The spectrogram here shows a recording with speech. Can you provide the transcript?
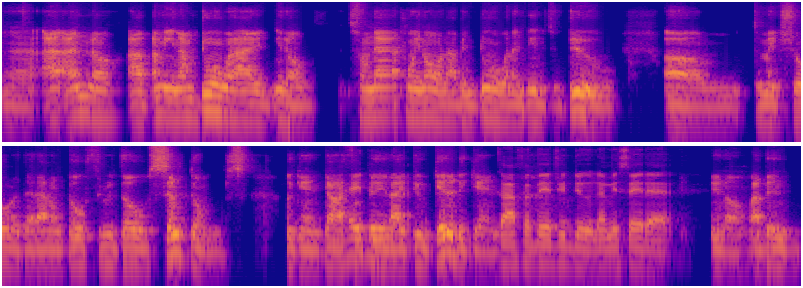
Uh, I, I know. I, I, mean, I'm doing what I, you know, from that point on, I've been doing what I needed to do um, to make sure that I don't go through those symptoms again. God I forbid I do get it again. God forbid you do. Let me say that. You know, I've been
